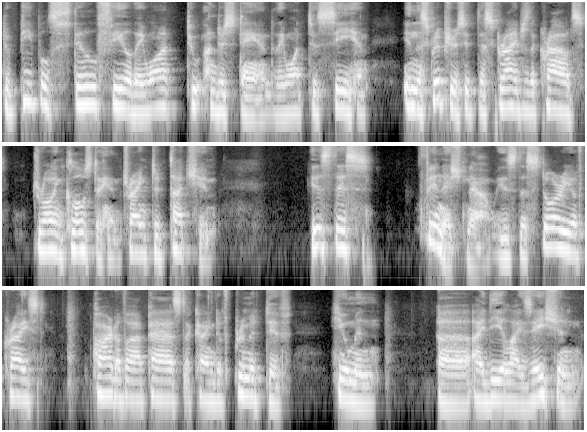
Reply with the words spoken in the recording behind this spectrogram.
Do people still feel they want to understand, they want to see him? In the scriptures, it describes the crowds drawing close to him, trying to touch him. Is this finished now? Is the story of Christ part of our past, a kind of primitive human uh, idealization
